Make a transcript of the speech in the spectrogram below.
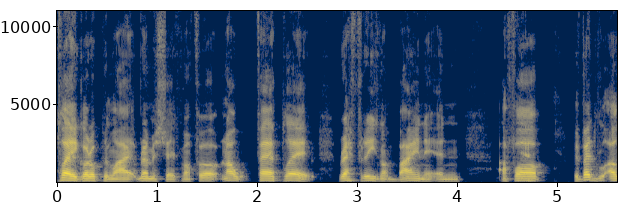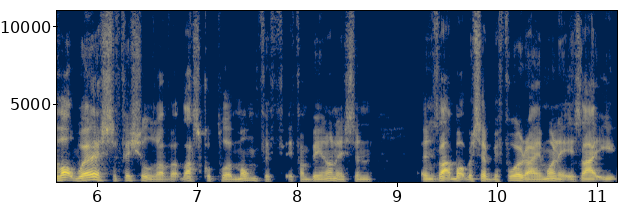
player got up and like remonstrated. And I thought, no, fair play. Referee's not buying it. And I thought yeah. we've had a lot worse officials over the last couple of months, if, if I'm being honest. And and it's like what we said before, Ryan, on it. It's like you,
